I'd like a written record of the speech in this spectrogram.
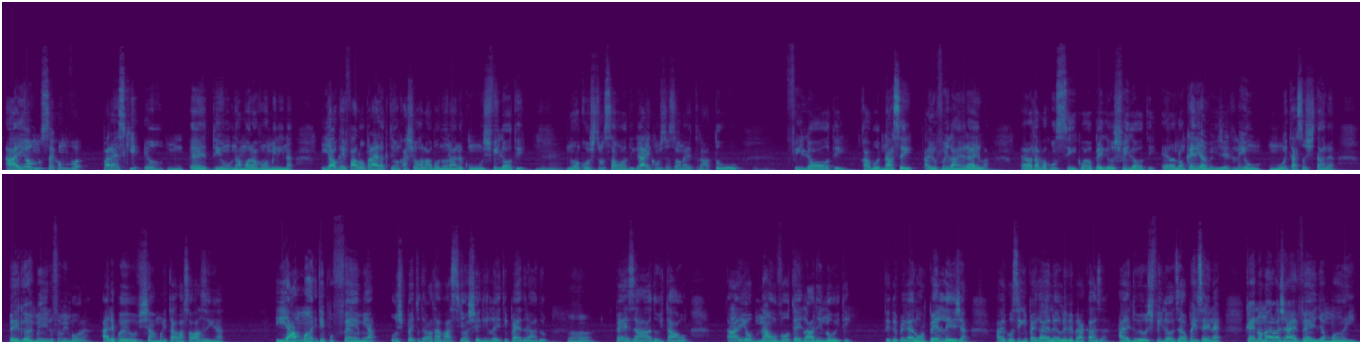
Aí eu não sei como. Parece que eu é, tinha, namorava uma menina e alguém falou pra ela que tem uma cachorra lá abandonada com uns filhotes Uhum. numa construção. Eu digo, aí, construção, né? Trator, filhote, acabou de nascer. Aí eu fui lá, era ela. Ela tava com cinco, aí eu peguei os filhotes. Ela não queria vir de jeito nenhum, muito assustada. Peguei os meninos e fui embora. Aí depois eu vi a mãe tá lá sozinha. E a mãe, tipo, fêmea, os peitos dela tava assim, ó, cheio de leite pedrado, Aham. pesado e tal. Aí eu, não, voltei lá de noite, tentei pegar ela uma peleja. Aí consegui pegar ela, aí eu levei pra casa. Aí doeu os filhotes. Aí eu pensei, né? Querendo ou não, ela já é velha, mãe.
